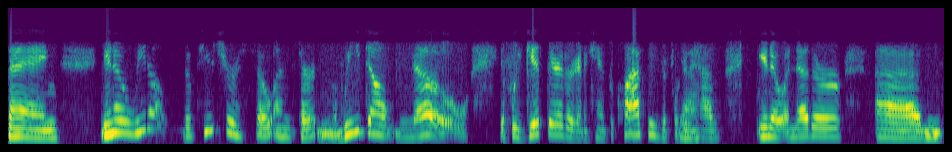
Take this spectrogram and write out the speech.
saying, you know, we don't. The future is so uncertain. We don't know if we get there, they're going to cancel classes. If we're going to have, you know, another. Um,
